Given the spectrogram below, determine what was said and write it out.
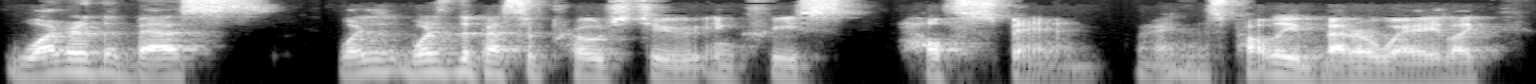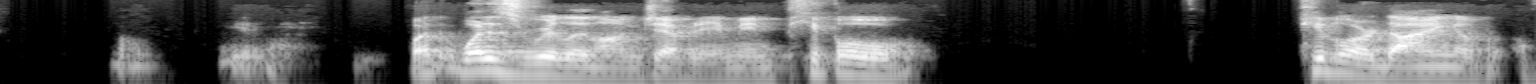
what are the best, what is, what is the best approach to increase health span, right? It's probably a better way. Like, what, what is really longevity? I mean, people, people are dying of, of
